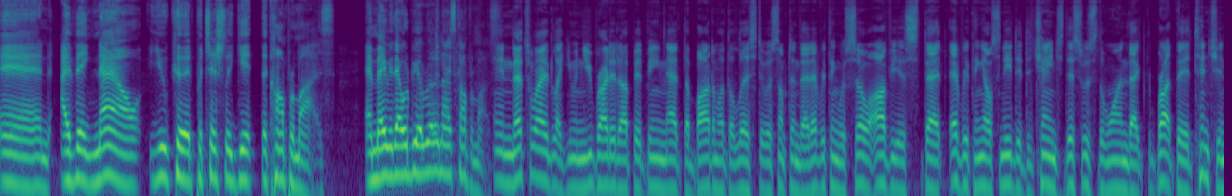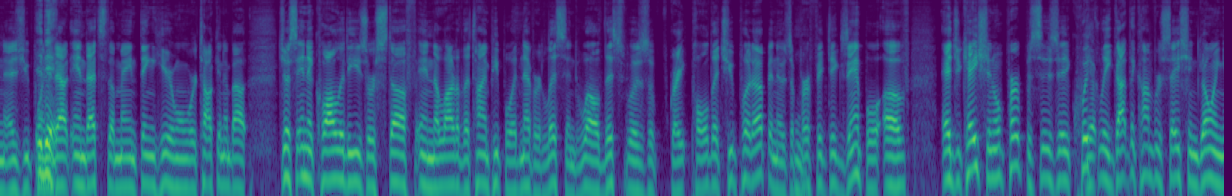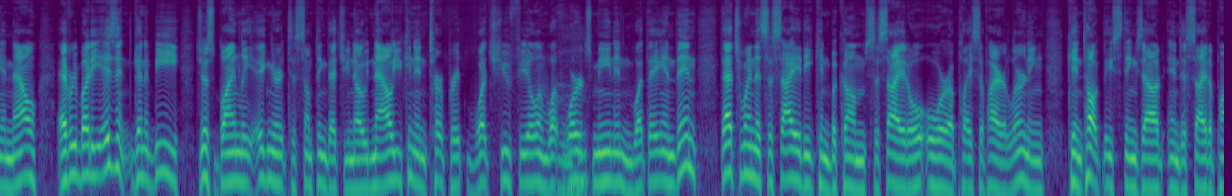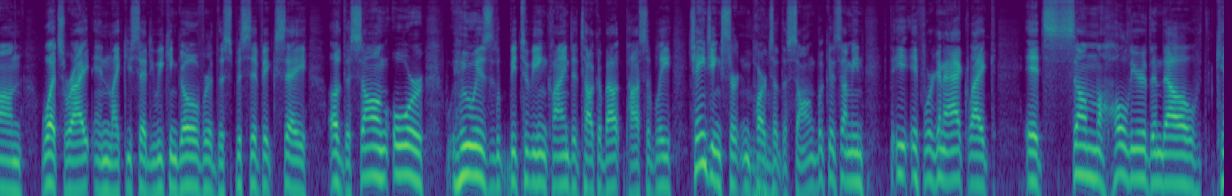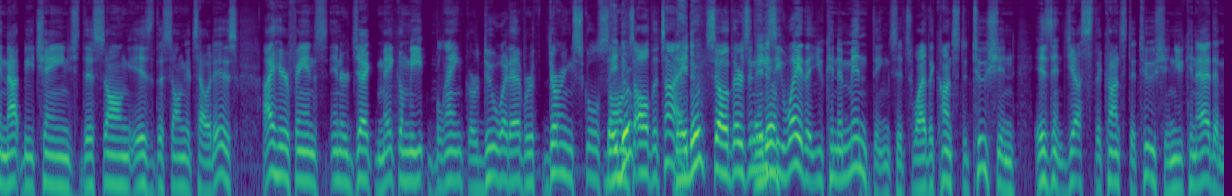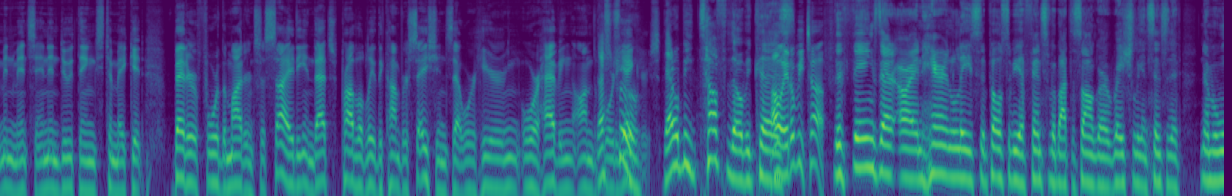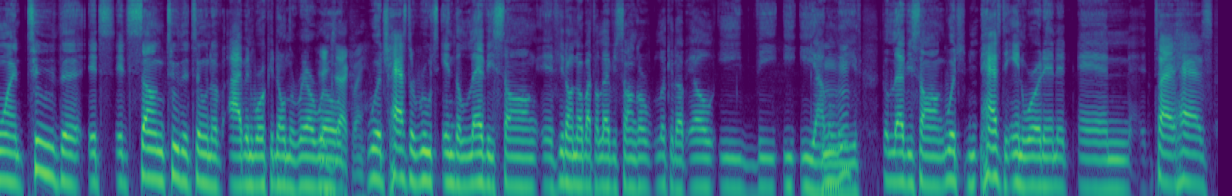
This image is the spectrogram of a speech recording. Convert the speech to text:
and I think now you could potentially get the compromise, and maybe that would be a really nice compromise. And that's why, like, when you brought it up, it being at the bottom of the list, it was something that everything was so obvious that everything else needed to change. This was the one that brought the attention, as you pointed out. And that's the main thing here when we're talking about just inequalities or stuff. And a lot of the time, people had never listened. Well, this was a great poll that you put up, and it was a mm. perfect example of educational purposes. It quickly got the conversation going, and now everybody isn't going to be just blindly ignorant to something that you know. Now you can interpret what you feel and what mm-hmm. words mean and what they, and then that's when a society can become societal or a place of higher learning can talk these things out and decide upon what's right and like you said we can go over the specifics say of the song or who is to be inclined to talk about possibly changing certain parts mm-hmm. of the song because i mean if we're going to act like it's some holier than thou cannot be changed this song is the song it's how it is i hear fans interject make them eat blank or do whatever during school do. songs all the time They do. so there's an They do. easy way that you can amend things. It's why the Constitution isn't just the Constitution. You can add amendments in and do things to make it better for the modern society, and that's probably the conversations that we're hearing or having on the That's 40 true. acres. That'll be tough though because Oh, it'll be tough. the things that are inherently supposed to be offensive about the song are racially insensitive. Number one, to the it's it's sung to the tune of "I've been working on the railroad," Exactly. which has the roots in the Levee song. If you don't know about the Levee song, go look it up. L E V E E, I Mm-hmm. believe the Levee song, which has the N word in it and it has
